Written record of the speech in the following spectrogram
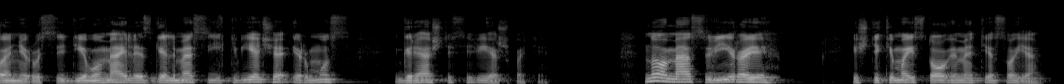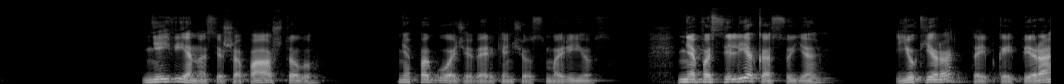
panirusi Dievo meilės gelmes jį kviečia ir mus grėžtis į viešpatį. Na, o mes vyrai ištikimai stovime tiesoje. Nei vienas iš apaštalų nepaguodžia verkiančios Marijos, nepasilieka su ją, juk yra taip, kaip yra,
